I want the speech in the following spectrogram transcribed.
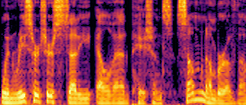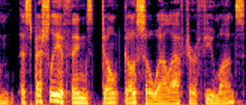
When researchers study LVAD patients, some number of them, especially if things don't go so well after a few months,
